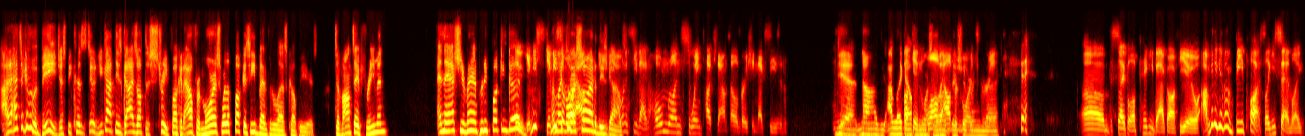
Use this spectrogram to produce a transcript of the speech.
I'd have to give him a B just because, dude, you got these guys off the street. Fucking Alfred Morris, where the fuck has he been for the last couple years? Devonta Freeman, and they actually ran pretty fucking good. Dude, give me, give I me liked some what more I saw out of these guys. I want to see that home run swing touchdown celebration next season. Yeah, no, I like Alfred Fucking Morris. love Alfred Morris. Great. um, disciple, I'll piggyback off you. I'm gonna give him a B plus. Like you said, like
